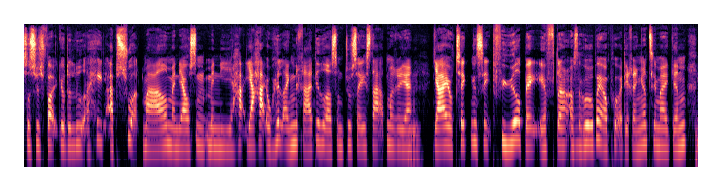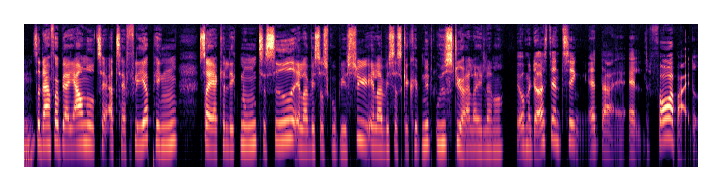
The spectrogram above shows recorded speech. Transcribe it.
så synes folk jo, det lyder helt absurd meget, men jeg, er jo sådan, men I har, jeg har jo heller ingen rettigheder, som du sagde i start, Maria. Mm. Jeg er jo teknisk set fyret bagefter, og så mm. håber jeg jo på, at de ringer til mig igen. Mm. Så derfor bliver jeg jo nødt til at tage flere penge, så jeg kan lægge nogen til side, eller hvis jeg skulle blive syg, eller hvis jeg skal købe nyt udstyr eller et eller andet. Jo, men der er også den ting, at der er alt forarbejdet.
